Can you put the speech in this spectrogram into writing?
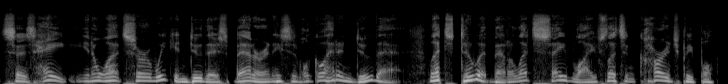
says hey you know what sir? We can do this better. And he says well go ahead and do that. Let's do it better. Let's save lives. Let's encourage people.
